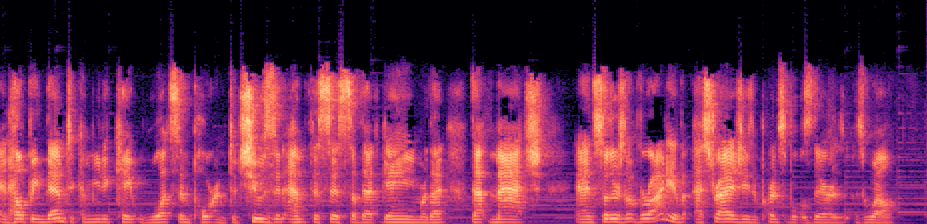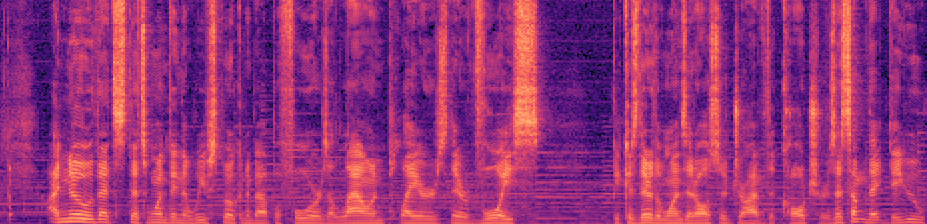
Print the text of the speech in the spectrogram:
and helping them to communicate what's important, to choose an emphasis of that game or that, that match. And so there's a variety of strategies and principles there as, as well. I know that's that's one thing that we've spoken about before is allowing players their voice because they're the ones that also drive the culture. Is that something that you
